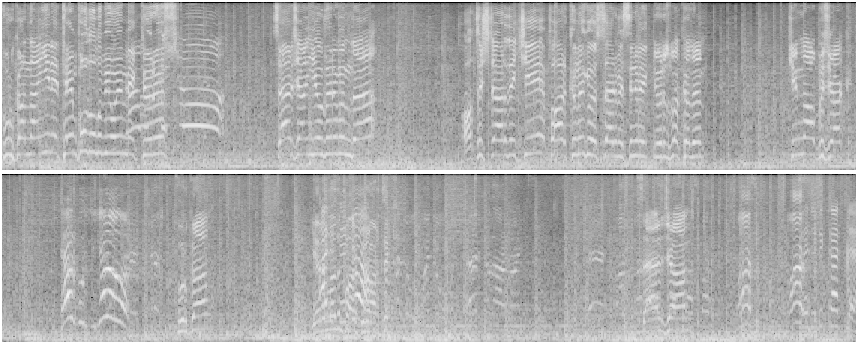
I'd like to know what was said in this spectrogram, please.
Furkan'dan yine tempo dolu bir oyun bekliyoruz. Sercan Yıldırım'ın da atışlardaki farkını göstermesini bekliyoruz bakalım. Kim ne yapacak? Gel Furki gel oğlum. Furkan. Yarıladı Hadi parkur Sercan. artık. Sercan Hadi dikkatli.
